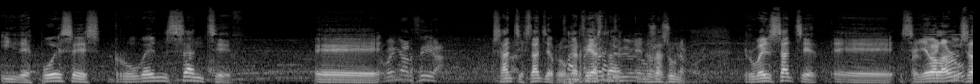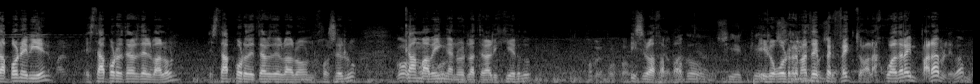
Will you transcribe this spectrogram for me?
Y después es Rubén Sánchez. Eh, Rubén García. Sánchez, Sánchez, Rubén Sánchez, García está Sánchez. en Osasuna. Rubén Sánchez eh, se lleva el balón, se la pone bien, está por detrás del balón, está por detrás del balón José Lu. Camavinga no es lateral izquierdo Hombre, por favor. y se lo ha zampado. Paco, si es que- Y luego el remate se- perfecto, a la cuadra imparable, vamos.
